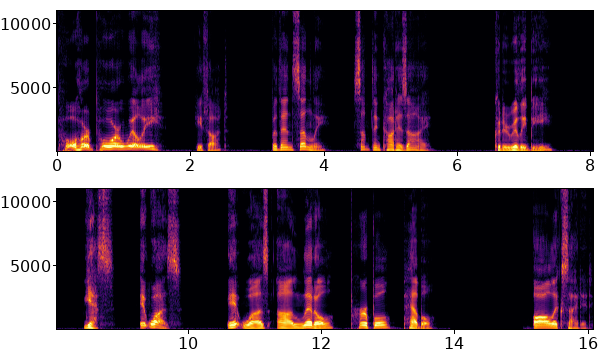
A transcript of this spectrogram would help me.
Poor, poor Willie, he thought. But then suddenly something caught his eye. Could it really be? Yes, it was. It was a little purple pebble. All excited,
